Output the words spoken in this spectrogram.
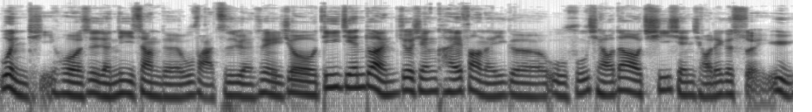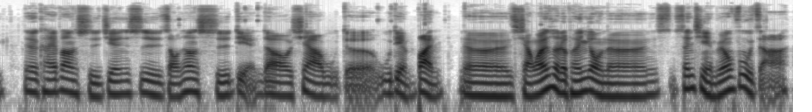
问题，或者是人力上的无法支援，所以就第一阶段就先开放了一个五福桥到七贤桥的一个水域，那个开放时间是早上十点到下午的五点半。那想玩水的朋友呢，申请也不用复杂，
